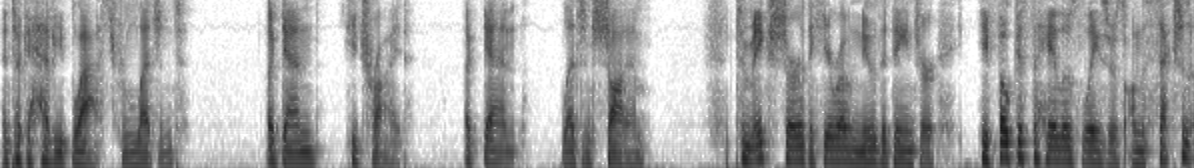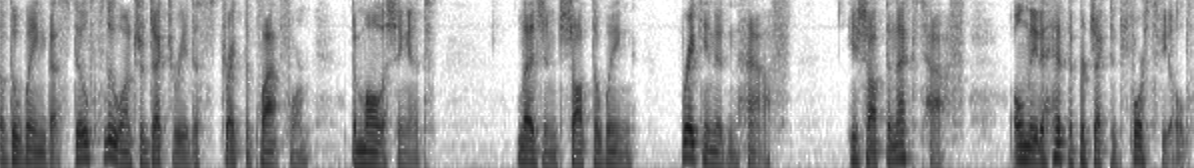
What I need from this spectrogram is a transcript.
and took a heavy blast from Legend. Again, he tried. Again, Legend shot him. To make sure the hero knew the danger, he focused the halo's lasers on the section of the wing that still flew on trajectory to strike the platform, demolishing it. Legend shot the wing, breaking it in half. He shot the next half, only to hit the projected force field.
